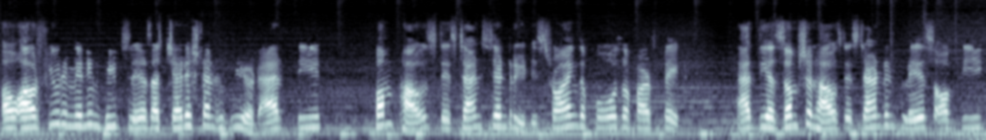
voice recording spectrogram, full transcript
Oh, our few remaining Deep Slayers are cherished and revered. At the Pump House, they stand sentry, destroying the foes of our fate. At the Assumption House, they stand in place of the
